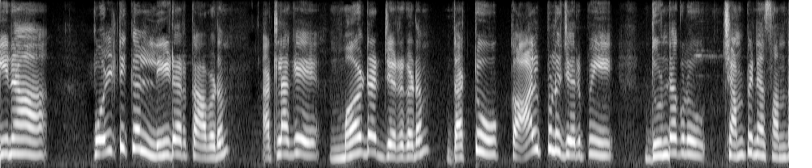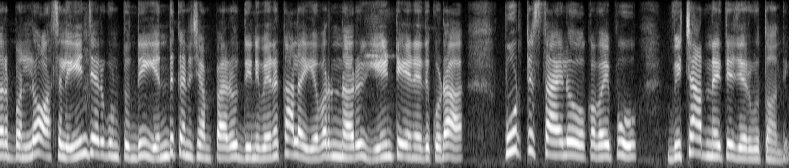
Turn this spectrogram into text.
ఈయన పొలిటికల్ లీడర్ కావడం అట్లాగే మర్డర్ జరగడం దట్టు కాల్పులు జరిపి దుండగులు చంపిన సందర్భంలో అసలు ఏం జరుగుంటుంది ఎందుకని చంపారు దీని వెనకాల ఎవరున్నారు ఏంటి అనేది కూడా పూర్తి స్థాయిలో ఒకవైపు విచారణ అయితే జరుగుతోంది.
